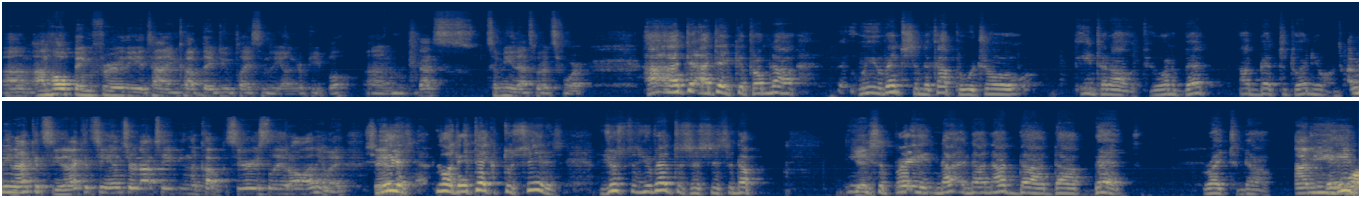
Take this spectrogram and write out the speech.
Um, I'm hoping for the Italian Cup they do play some of the younger people. Um, that's to me, that's what it's for. I, I, I think from now, we Juventus in the cup, we draw Inter out. You want to bet I bet to anyone. I mean, I could see that. I could see Inter not taking the cup seriously at all. Anyway, serious? No, they take it too serious. Just Juventus is not. Yes. It's a play, not not, not the the bad right now. I mean, well,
